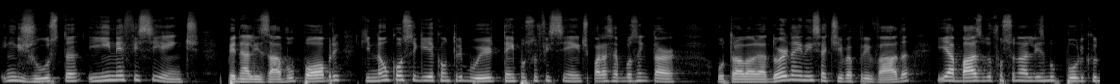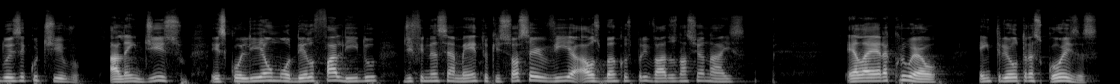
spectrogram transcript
injusta e ineficiente. Penalizava o pobre que não conseguia contribuir tempo suficiente para se aposentar, o trabalhador na iniciativa privada e a base do funcionalismo público do executivo. Além disso, escolhia um modelo falido de financiamento que só servia aos bancos privados nacionais. Ela era cruel, entre outras coisas,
